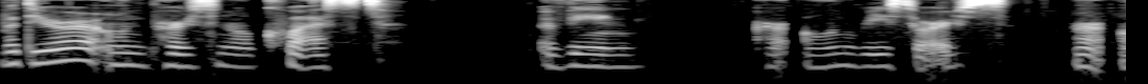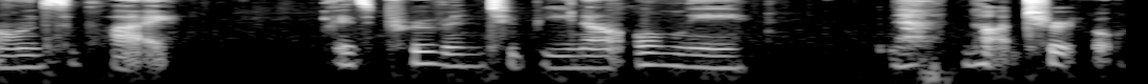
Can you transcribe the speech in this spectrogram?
But through our own personal quest of being our own resource, our own supply, it's proven to be not only not true,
